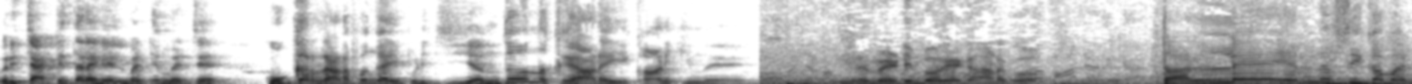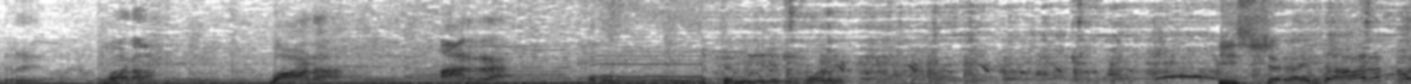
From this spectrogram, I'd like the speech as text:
ഒരു ചട്ടിത്തല ഹെൽമെറ്റും വെച്ച് കുക്കറിന്റെ അടപ്പും കൈ പിടിച്ച് എന്തോന്നൊക്കെയാണ് ഈ കാണിക്കുന്നത് ഇന്ന് വെടിയും പുകയൊക്കെ നടക്കുവോ? തള്ളേ എൻ എഫ് സി കമാൻഡർ വാടാ. വാടാ. ആരാ ഒറ്റ വീടിലേക്ക് പോകണം. ഈശ്വര ഇത് ആരപ്പോ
